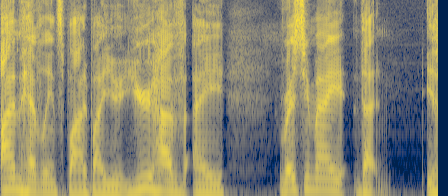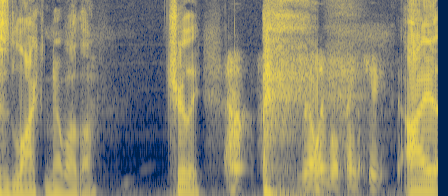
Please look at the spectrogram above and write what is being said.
I'm heavily inspired by you. You have a resume that is like no other. Truly, oh, really? Well, thank you. I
